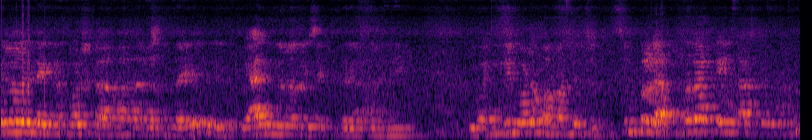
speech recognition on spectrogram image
పిల్లలకి తగిన పోషకాహారాలు అందుతాయి వ్యాధి నిరోధక శక్తి పెరుగుతుంది. ఇవన్నీ కూడా మనం అందించచ్చు. సింపుల్గా మునగాకు ఏం కాస్ట్ అవుతుంది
